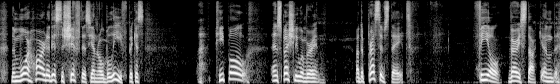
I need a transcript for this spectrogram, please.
the more hard it is to shift this general belief because uh, people, and especially when we're in a depressive state, feel very stuck. And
